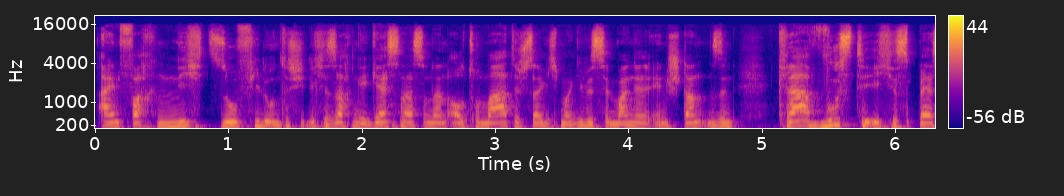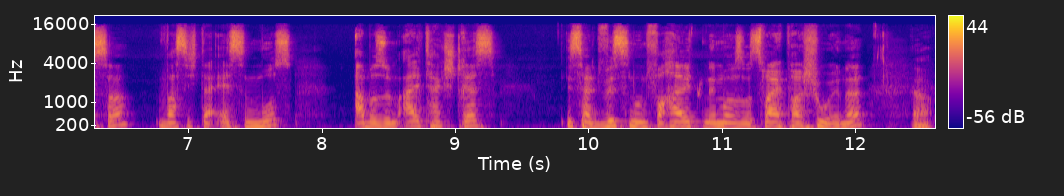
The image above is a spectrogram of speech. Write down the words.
einfach nicht so viele unterschiedliche Sachen gegessen hast und dann automatisch, sage ich mal, gewisse Mangel entstanden sind. Klar wusste ich es besser, was ich da essen muss, aber so im Alltagsstress ist halt Wissen und Verhalten immer so zwei Paar Schuhe, ne? Ja.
